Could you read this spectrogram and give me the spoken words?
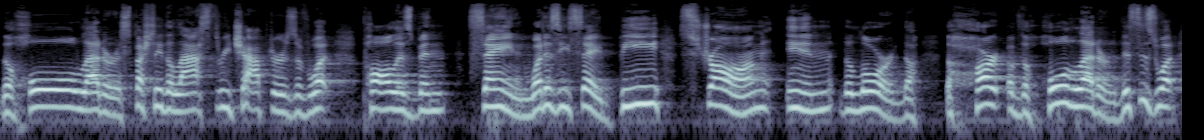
the whole letter, especially the last three chapters of what Paul has been saying. And what does he say? Be strong in the Lord. The, the heart of the whole letter. This is what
